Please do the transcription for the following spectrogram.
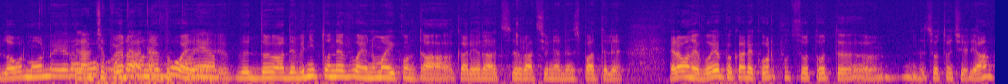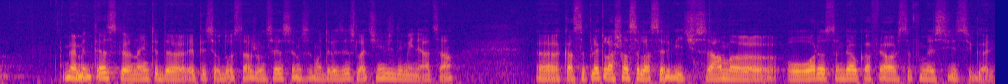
la urma urmei, era, la început, era da, o nevoie. Aia... A devenit o nevoie, nu mai conta care era rațiunea din spatele. Era o nevoie pe care corpul ți-o tot, ți-o tot cerea. Mi-amintesc că înainte de episodul ăsta ajunsesem să mă trezesc la 5 dimineața ca să plec la 6 la servici, să am o oră să-mi beau cafea și să fumez 5 țigări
